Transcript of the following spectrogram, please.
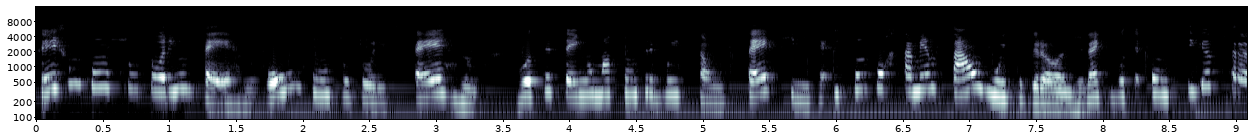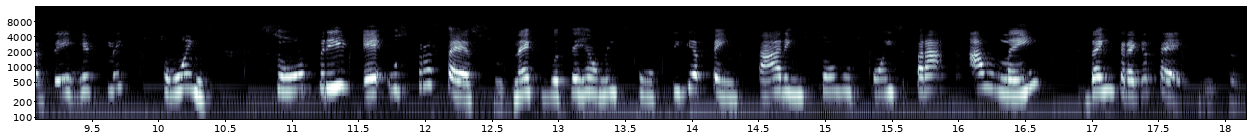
seja um consultor interno ou um consultor externo, você tenha uma contribuição técnica e comportamental muito grande, né? Que você consiga trazer reflexões sobre eh, os processos, né? Que você realmente consiga pensar em soluções para além da entrega técnica.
